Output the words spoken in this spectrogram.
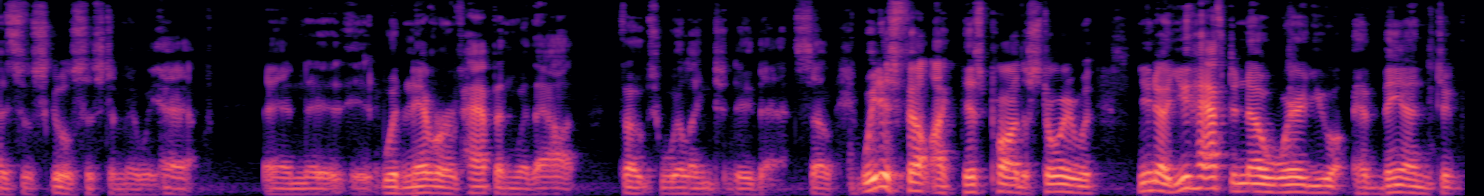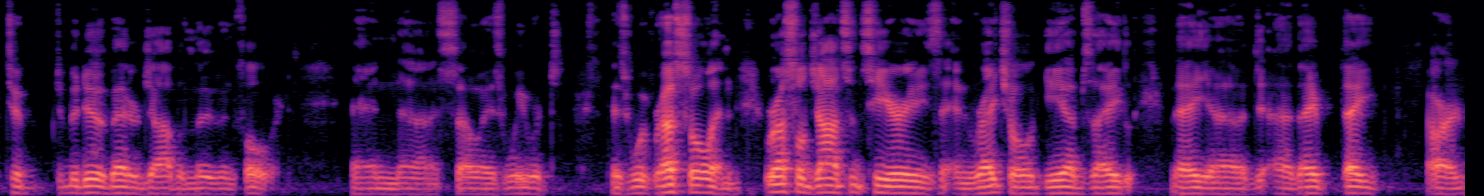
as a school system that we have. And it, it would never have happened without folks willing to do that. So we just felt like this part of the story was, you know, you have to know where you have been to, to, to do a better job of moving forward. And uh, so as we were, as we, Russell and Russell Johnson's here, he's, and Rachel Gibbs, they they uh, uh, they they are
